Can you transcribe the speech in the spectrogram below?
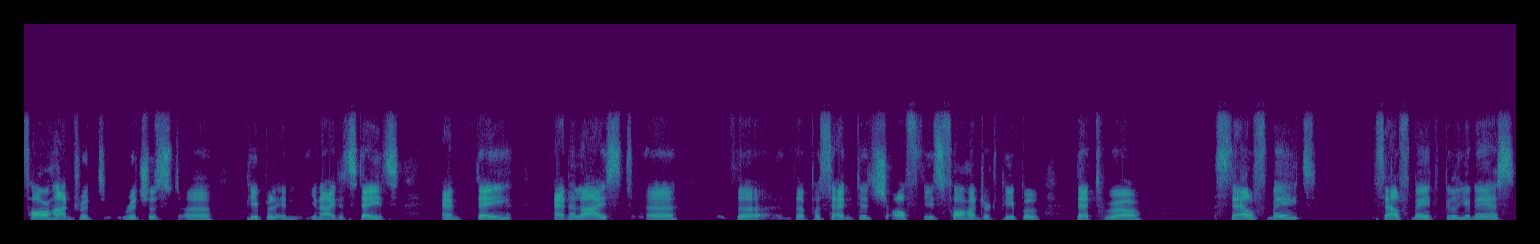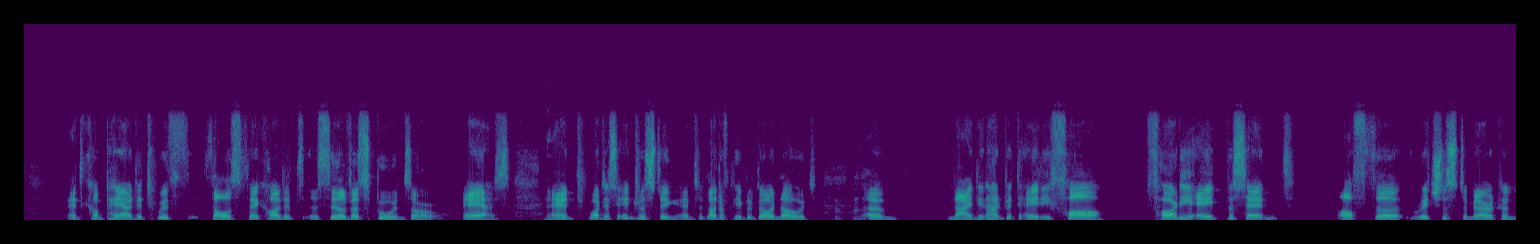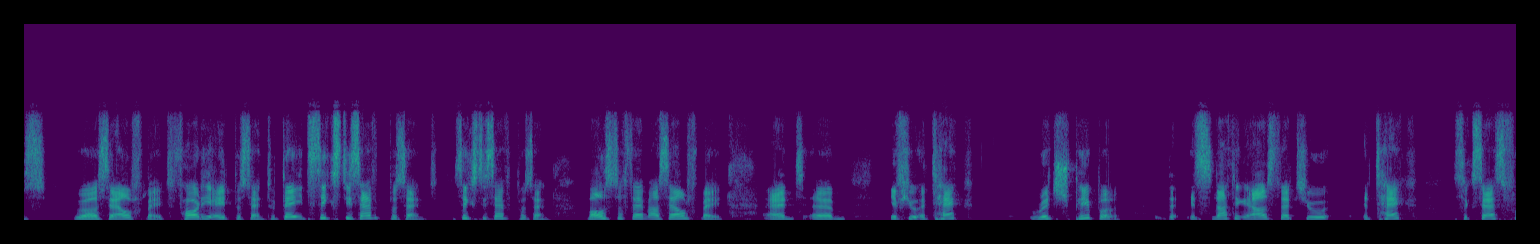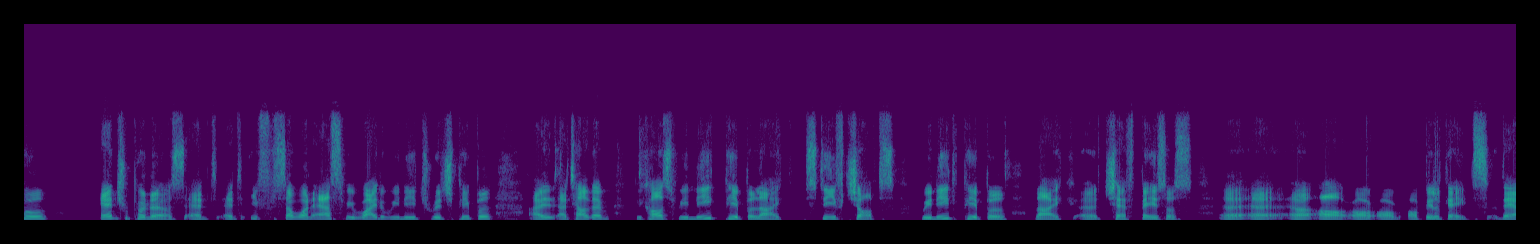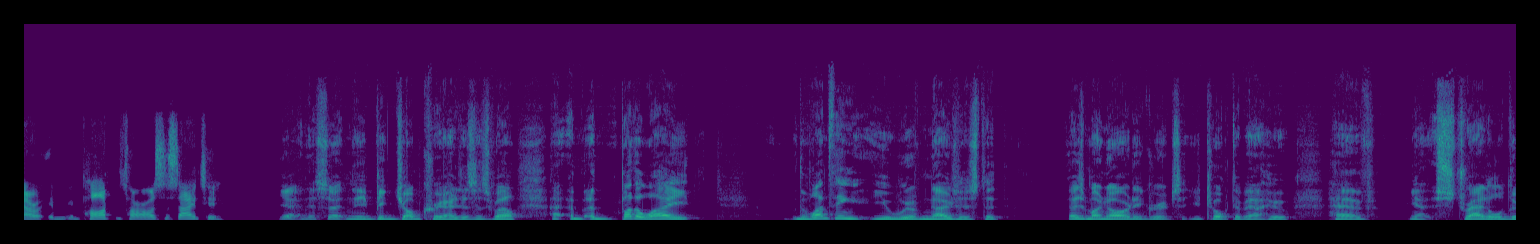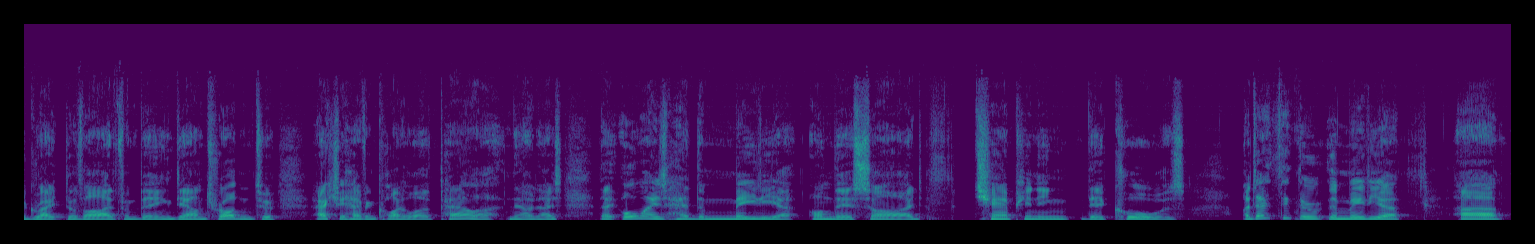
400 richest uh, people in United States, and they analyzed uh, the the percentage of these 400 people that were self-made, self-made billionaires, and compared it with those they called it uh, silver spoons or heirs. Yeah. And what is interesting, and a lot of people don't know it, um, 1984, 48% of the richest Americans were self-made. 48%. Today it's 67%. 67%. Most of them are self-made. And um, if you attack rich people, it's nothing else that you attack successful entrepreneurs. And, and if someone asks me why do we need rich people? I, I tell them because we need people like steve jobs. We need people like uh, jeff bezos uh, uh, uh or, or, or, bill gates. They are important for our society. Yeah and they're certainly big job creators as well. Uh, uh, by the way the one thing you would have noticed that those minority groups that you talked about who have you know, straddled the great divide from being downtrodden to actually having quite a lot of power nowadays, they always had the media on their side championing their cause. I don't think the, the media are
